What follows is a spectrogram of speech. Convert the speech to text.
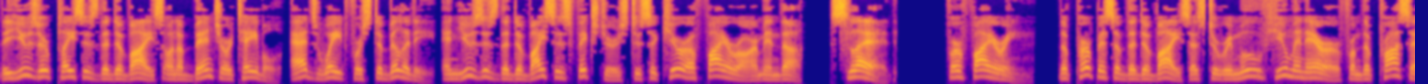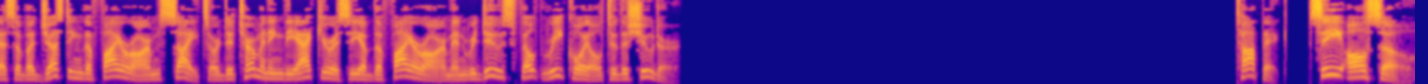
The user places the device on a bench or table, adds weight for stability, and uses the device's fixtures to secure a firearm in the sled for firing. The purpose of the device is to remove human error from the process of adjusting the firearm's sights or determining the accuracy of the firearm and reduce felt recoil to the shooter. See also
